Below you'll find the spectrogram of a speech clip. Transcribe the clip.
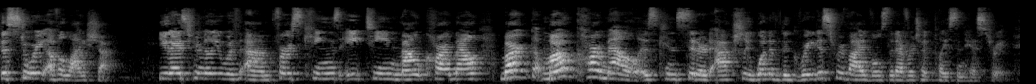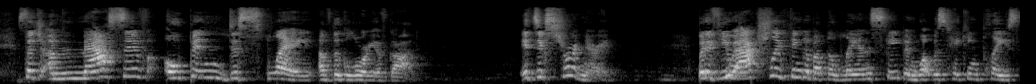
the story of Elisha? You guys familiar with um, 1 Kings 18, Mount Carmel? Mount, Mount Carmel is considered actually one of the greatest revivals that ever took place in history. Such a massive, open display of the glory of God. It's extraordinary. But if you actually think about the landscape and what was taking place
